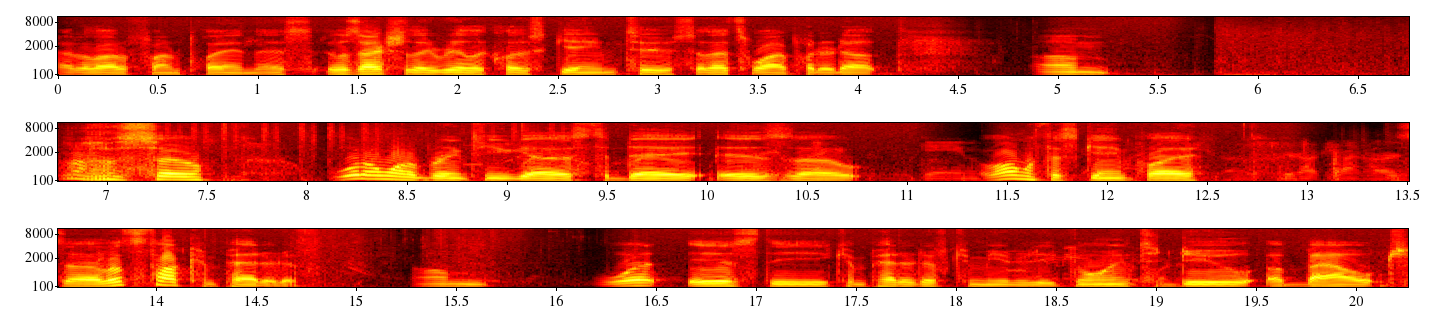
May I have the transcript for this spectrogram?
had a lot of fun playing this. It was actually a really close game, too, so that's why I put it up. Um, so, what I want to bring to you guys today is, uh, along with this gameplay, is, uh, let's talk competitive. Um, what is the competitive community going to do about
